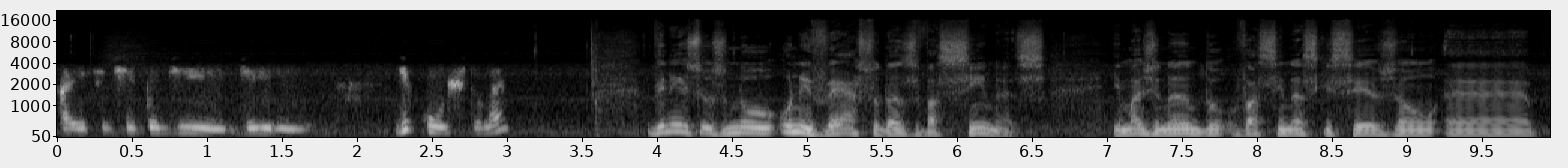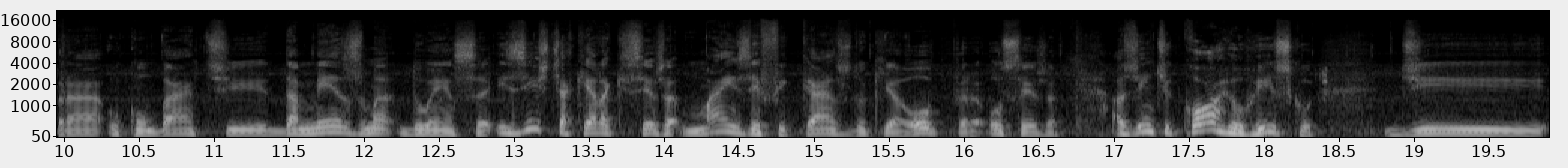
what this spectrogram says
a esse tipo de, de de custo, né? Vinícius, no universo das vacinas, imaginando vacinas que sejam é, para o combate da mesma doença, existe aquela que seja mais eficaz do que a outra? Ou seja, a gente corre o risco de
